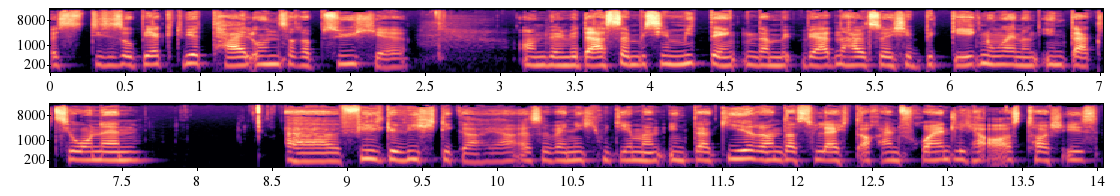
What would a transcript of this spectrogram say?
es, dieses Objekt wird Teil unserer Psyche. Und wenn wir das ein bisschen mitdenken, dann werden halt solche Begegnungen und Interaktionen äh, viel gewichtiger. Ja? Also wenn ich mit jemandem interagiere und das vielleicht auch ein freundlicher Austausch ist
